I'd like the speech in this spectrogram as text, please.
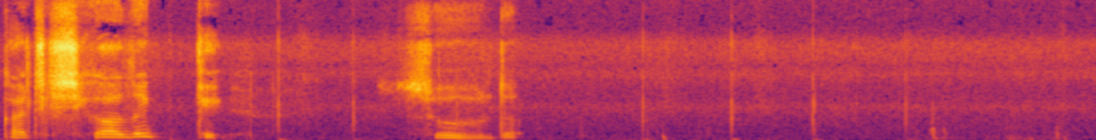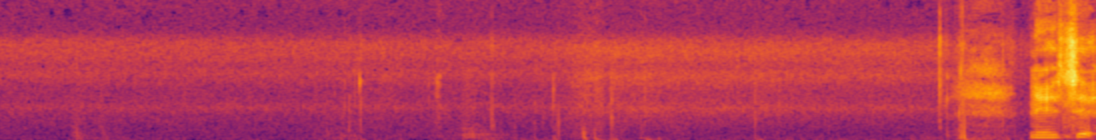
Kaç kişi kaldık ki? Şurada. Neyse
